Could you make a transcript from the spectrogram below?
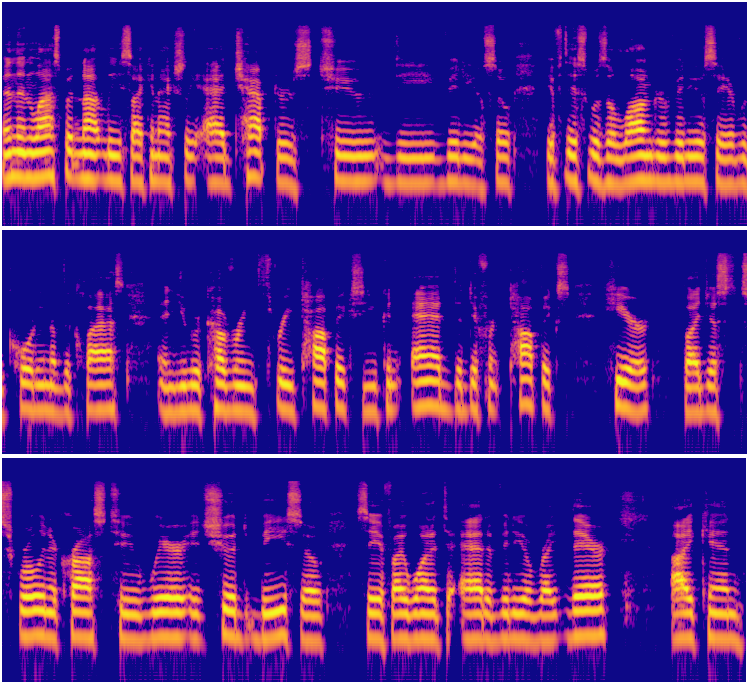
And then last but not least, I can actually add chapters to the video. So if this was a longer video, say a recording of the class, and you were covering three topics, you can add the different topics here by just scrolling across to where it should be. So say if I wanted to add a video right there, I can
